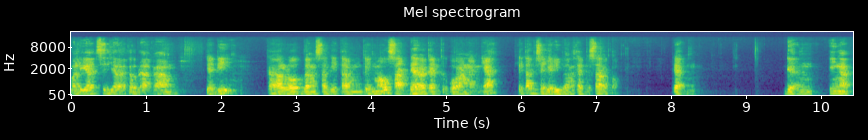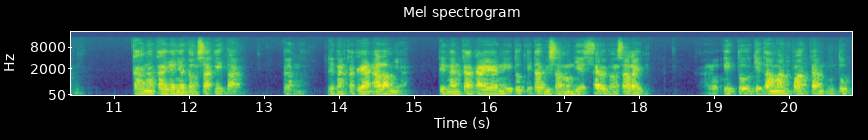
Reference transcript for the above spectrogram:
melihat sejarah ke belakang. Jadi kalau bangsa kita mungkin mau sadar akan kekurangannya, kita bisa jadi bangsa besar kok. Dan dan ingat, karena kayanya bangsa kita, bang, dengan kekayaan alamnya, dengan kekayaan itu kita bisa menggeser bangsa lain. Kalau itu kita manfaatkan untuk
